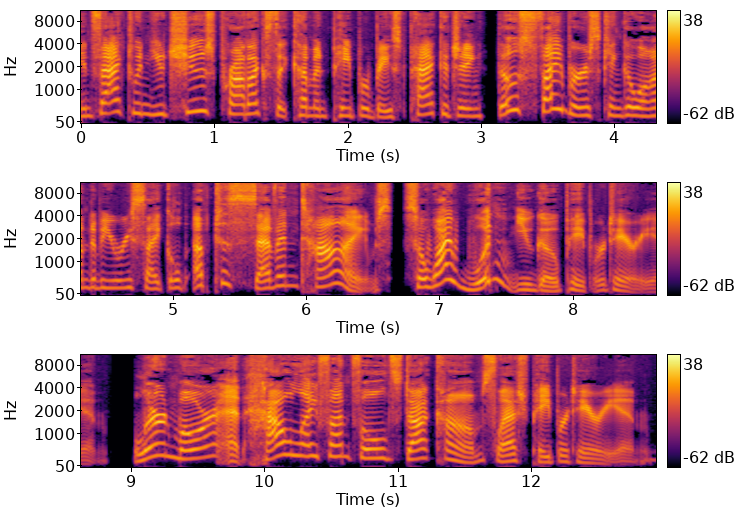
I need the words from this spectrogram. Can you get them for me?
In fact, when you choose products that come in paper based packaging, those fibers can go on to be recycled up to seven times. So why wouldn't you go papertarian? Learn more at howlifeunfolds.com slash papertarian.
